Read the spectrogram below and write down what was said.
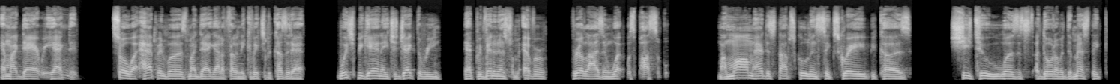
and my dad reacted. So what happened was my dad got a felony conviction because of that, which began a trajectory that prevented us from ever realizing what was possible. My mom had to stop school in sixth grade because she too was a daughter of a domestic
